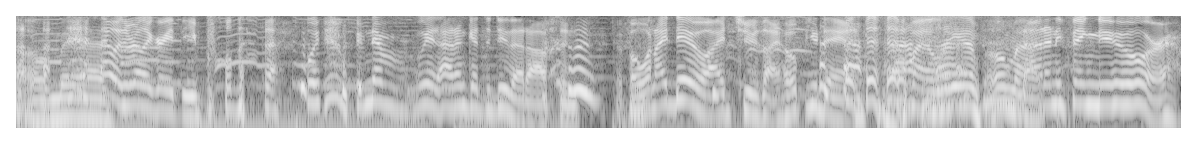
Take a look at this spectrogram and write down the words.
Oh man. That was really great that you pulled that up. We, we've never, we, I don't get to do that often. But when I do, I choose I Hope You Dance. by Lee Ann Not anything new or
